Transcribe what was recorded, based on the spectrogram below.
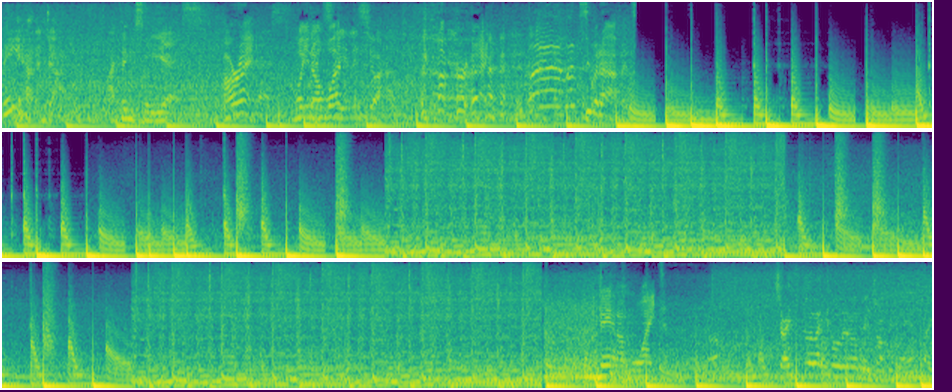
me how to dive? I think so, yes. All right. Yes. Well, you know let's what? See, let's see what happens. All right. Uh, let's see what happens. Man, I'm white. Try to do like a little bit jumping in, like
